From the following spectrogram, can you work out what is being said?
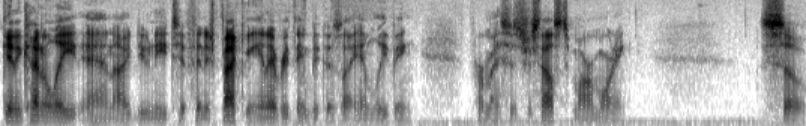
Getting kind of late, and I do need to finish packing and everything because I am leaving for my sister's house tomorrow morning. So.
